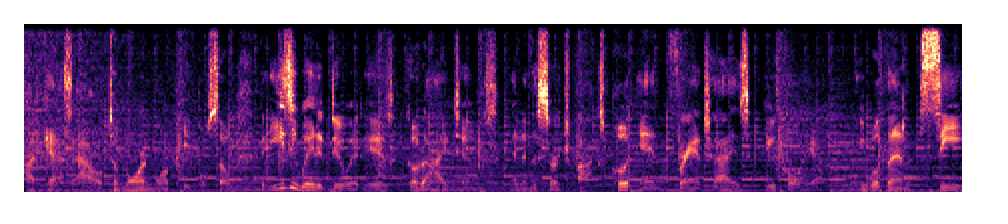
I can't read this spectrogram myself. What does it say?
podcast out to more and more people. So, the easy way to do it is go to iTunes and in the search box, put in Franchise Euphoria you will then see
